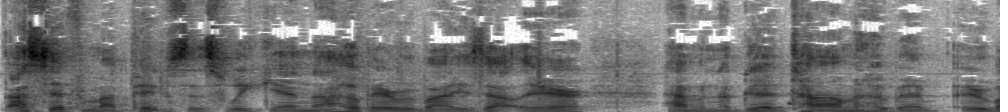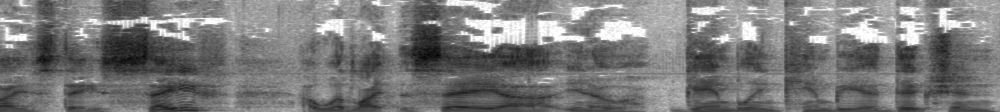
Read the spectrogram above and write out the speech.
That's it for my picks this weekend. I hope everybody's out there having a good time and hope everybody stays safe. I would like to say, uh, you know, gambling can be addiction.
